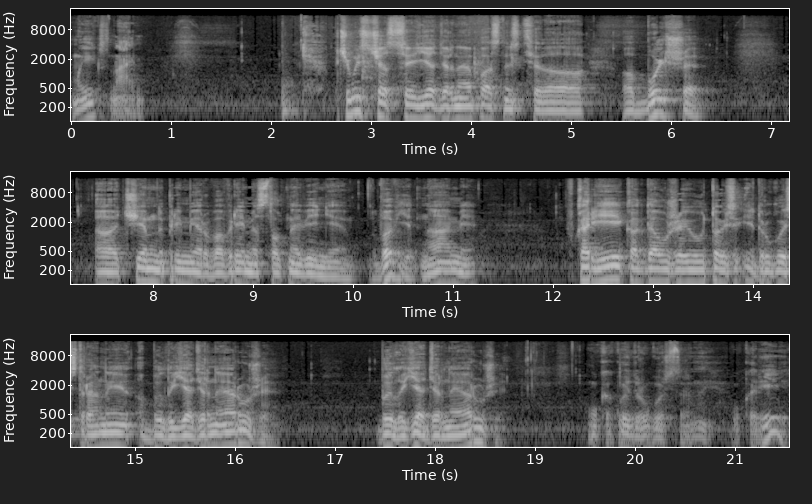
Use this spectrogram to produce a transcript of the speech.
Мы их знаем. Почему сейчас ядерная опасность э, больше, э, чем, например, во время столкновения во Вьетнаме, в Корее, когда уже и у той и другой стороны было ядерное оружие? Было ядерное оружие. У какой другой страны? У Кореи?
